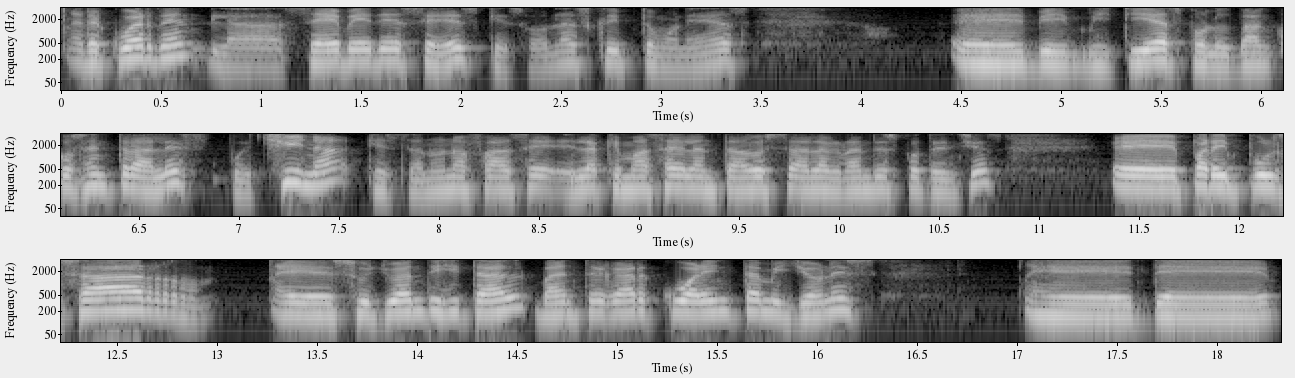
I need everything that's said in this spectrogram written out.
recuerden las CBDCs, que son las criptomonedas eh, emitidas por los bancos centrales, pues China, que está en una fase, es la que más adelantado está a las grandes potencias, eh, para impulsar eh, su yuan digital va a entregar 40 millones de,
